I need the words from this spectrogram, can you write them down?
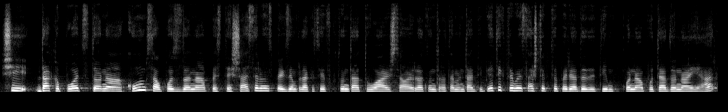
Și dacă poți dona acum sau poți dona peste șase luni, spre exemplu, dacă ți-ai făcut un tatuaj sau ai luat un tratament antibiotic, trebuie să aștepți o perioadă de timp până a putea dona iar.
